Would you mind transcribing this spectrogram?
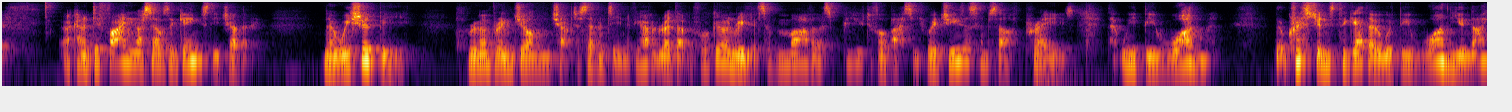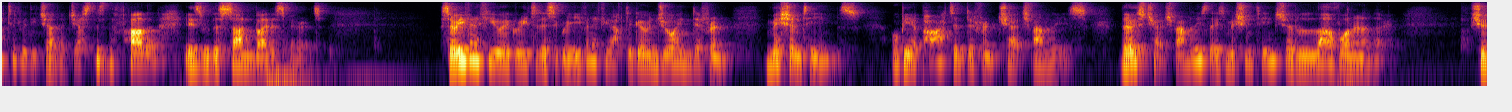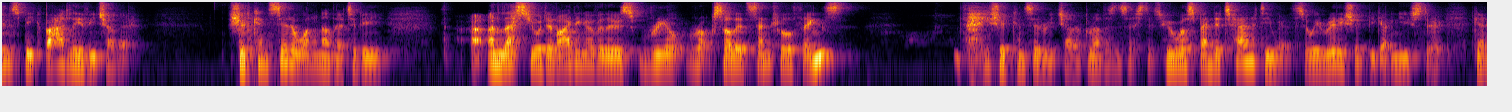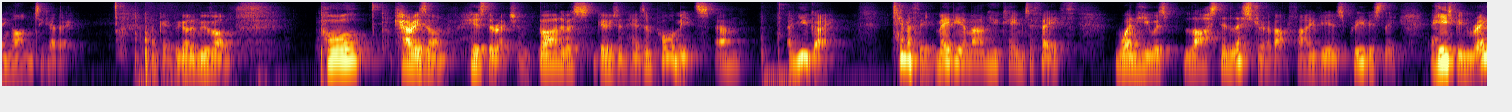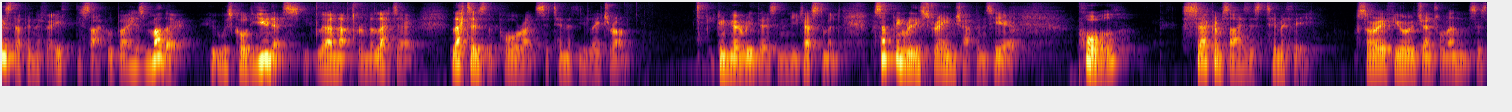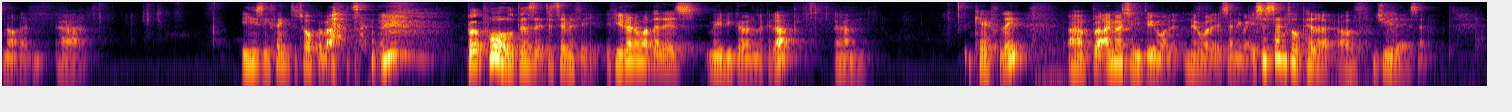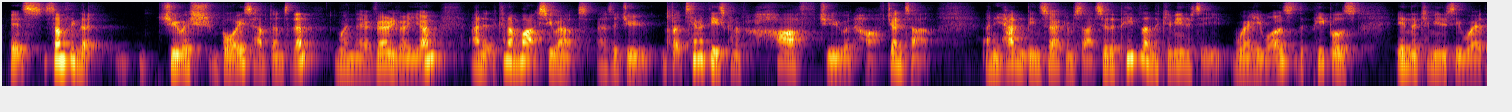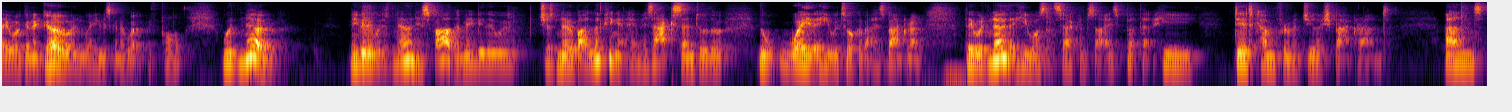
uh, kind of defining ourselves against each other. No, we should be remembering John chapter 17. If you haven't read that before, go and read it. It's a marvelous, beautiful passage where Jesus himself prayed that we'd be one, that Christians together would be one, united with each other, just as the Father is with the Son by the Spirit. So even if you agree to disagree, even if you have to go and join different mission teams or be a part of different church families, those church families, those mission teams should love one another shouldn't speak badly of each other, should consider one another to be, uh, unless you're dividing over those real, rock solid central things, they should consider each other brothers and sisters who we'll spend eternity with. So we really should be getting used to getting on together. Okay, we've got to move on. Paul carries on his direction. Barnabas goes in his, and Paul meets um, a new guy, Timothy, maybe a man who came to faith when he was last in Lystra about five years previously. He's been raised up in the faith, discipled by his mother, who was called Eunice. You learn that from the letter, letters that Paul writes to Timothy later on. You can go read those in the New Testament. Something really strange happens here. Paul circumcises Timothy. Sorry if you're a gentleman, this is not an uh, easy thing to talk about. but Paul does it to Timothy. If you don't know what that is, maybe go and look it up um, carefully. Uh, but I imagine you do want to know what it is anyway. It's a central pillar of Judaism. It's something that Jewish boys have done to them when they're very, very young, and it kind of marks you out as a Jew. But Timothy's kind of half Jew and half Gentile, and he hadn't been circumcised. So the people in the community where he was, the peoples in the community where they were going to go and where he was going to work with Paul, would know. Maybe they would have known his father. Maybe they would just know by looking at him, his accent, or the the way that he would talk about his background. They would know that he wasn't circumcised, but that he did come from a Jewish background. And,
